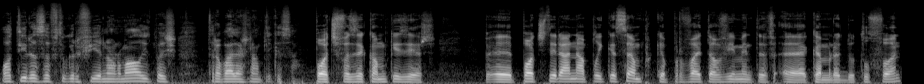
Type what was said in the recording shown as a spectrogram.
ou tiras a fotografia normal e depois trabalhas na aplicação? Podes fazer como quiseres. Eh, podes tirar na aplicação porque aproveita obviamente a, a, câmera do telefone,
